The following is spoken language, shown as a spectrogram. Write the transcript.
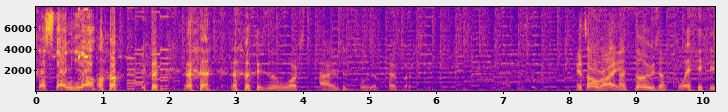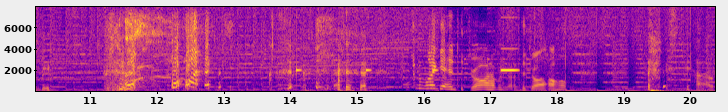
this thing here. that is the worst iron board I've ever seen. It's alright. I thought it was a play. When am I getting to draw? I haven't gotten to draw at all. you have.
